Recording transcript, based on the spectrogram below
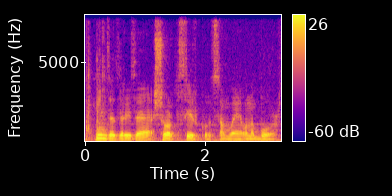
It means that there is a short circuit somewhere on a board.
